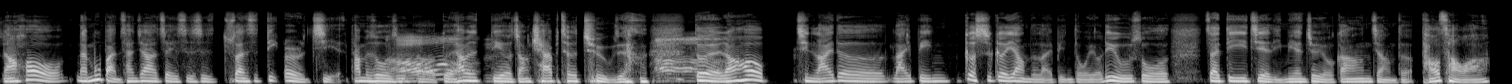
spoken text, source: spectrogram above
然后乃木板参加的这一次是算是第二届，他们说的是、哦、呃，对，他们是第二章 Chapter Two 这样。哦、对，然后。请来的来宾，各式各样的来宾都有。例如说，在第一届里面就有刚刚讲的桃草啊，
